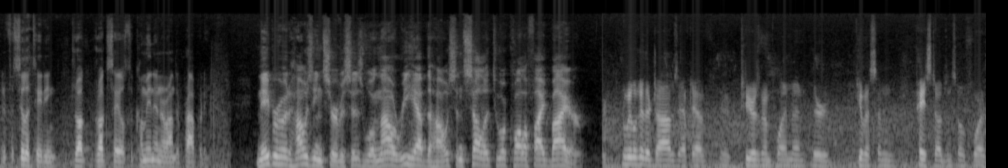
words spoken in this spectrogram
and facilitating drug, drug sales to come in and around their property. Neighborhood Housing Services will now rehab the house and sell it to a qualified buyer. We look at their jobs, they have to have you know, two years of employment, they give us some pay stubs and so forth.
